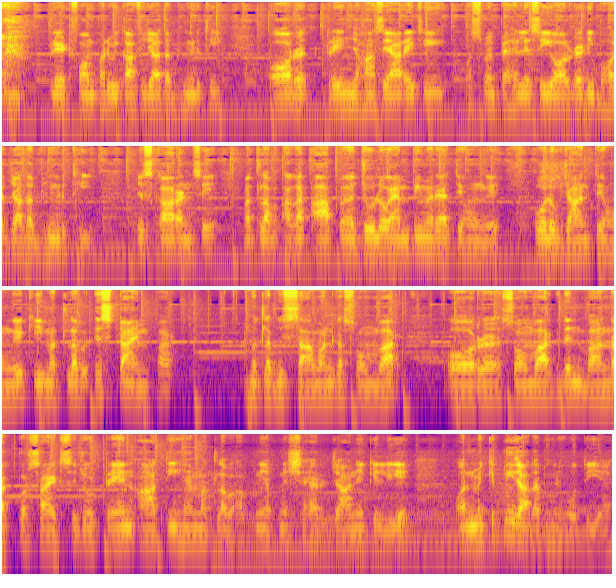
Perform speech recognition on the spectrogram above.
प्लेटफॉर्म पर भी काफ़ी ज़्यादा भीड़ थी और ट्रेन जहाँ से आ रही थी, उसमें पहले से ही ऑलरेडी बहुत ज़्यादा भीड़ थी। जिस कारण से मतलब अगर आप जो लोग एमपी में रहते होंगे, वो लोग जानते होंगे कि मतलब इस टाइम पर मतलब इस सावन का सोमवार और सोमवार के दिन बांदकपुर साइड से जो ट्रेन आती हैं मतलब अपने अपने शहर जाने के लिए, उनमें कितनी ज़्यादा भीड़ होती है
